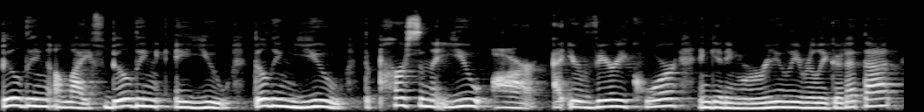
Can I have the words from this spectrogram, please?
building a life building a you building you the person that you are at your very core and getting really really good at that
